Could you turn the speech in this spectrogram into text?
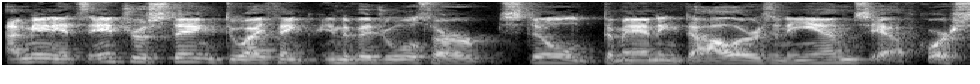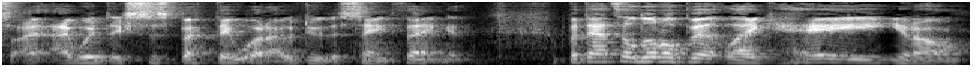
I mean, it's interesting. Do I think individuals are still demanding dollars and EMs? Yeah, of course. I, I would suspect they would. I would do the same thing. But that's a little bit like, hey, you know,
